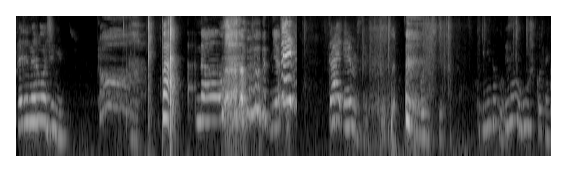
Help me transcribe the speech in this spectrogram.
Для день народження. No. Нет. Try everything. Божечки. Так не на волосы. Ну, ушко. значить.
